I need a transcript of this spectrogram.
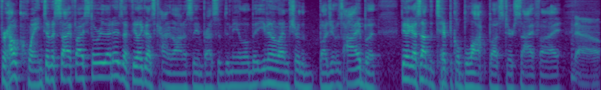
for how quaint of a sci-fi story that is. I feel like that's kind of honestly impressive to me a little bit, even though I'm sure the budget was high. But I feel like that's not the typical blockbuster sci-fi. No.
